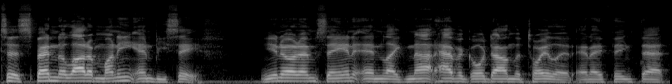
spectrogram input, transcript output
to spend a lot of money and be safe. You know what I'm saying? And like not have it go down the toilet. And I think that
